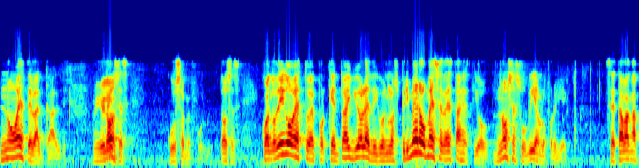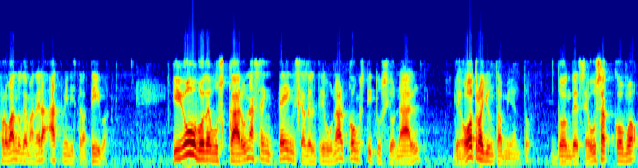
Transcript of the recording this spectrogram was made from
no es del alcalde. Entonces, escúchame, Fulvio. Entonces, cuando digo esto es porque entonces yo le digo, en los primeros meses de esta gestión no se subían los proyectos, se estaban aprobando de manera administrativa. Y hubo de buscar una sentencia del Tribunal Constitucional de otro ayuntamiento, donde se usa como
